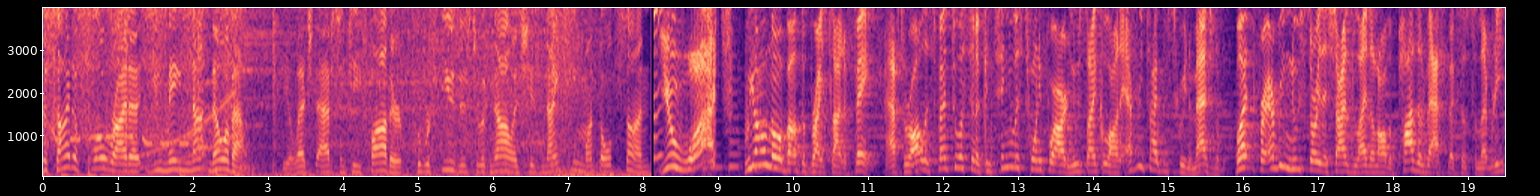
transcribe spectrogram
A side of Flo Rida you may not know about the alleged absentee father who refuses to acknowledge his 19 month old son. You what? We all know about the bright side of fame. After all, it's fed to us in a continuous 24 hour news cycle on every type of screen imaginable. But for every news story that shines light on all the positive aspects of celebrity,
